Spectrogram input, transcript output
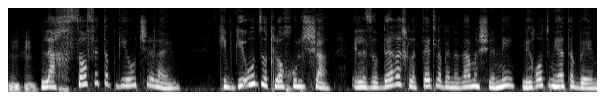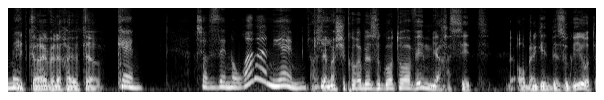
מהמם. לחשוף את הפגיעות שלהם. כי פגיעות זאת לא חולשה, אלא זו דרך לתת לבן אדם השני לראות מי אתה באמת. להתקרב אליך יותר. כן. עכשיו, זה נורא מעניין, אז כי... זה מה שקורה בזוגות אוהבים יחסית. או נגיד בזוגיות,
